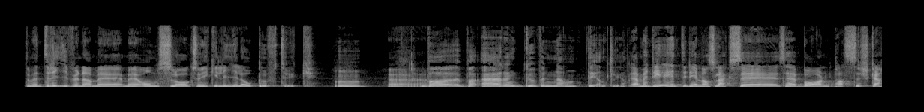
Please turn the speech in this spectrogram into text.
de här driverna med, med omslag som gick i lila och pufftryck. Vad, vad är en guvernant egentligen? Ja, men det är inte det någon slags eh, så här barnpasserska?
